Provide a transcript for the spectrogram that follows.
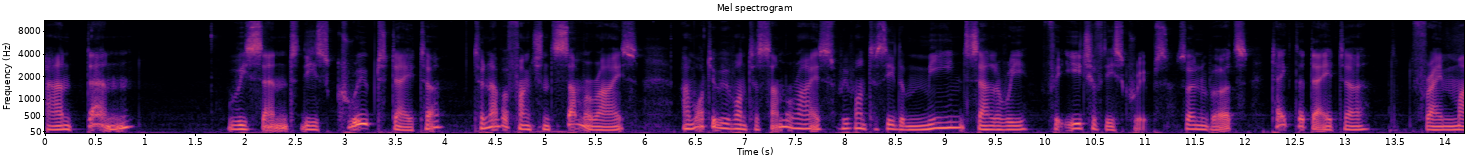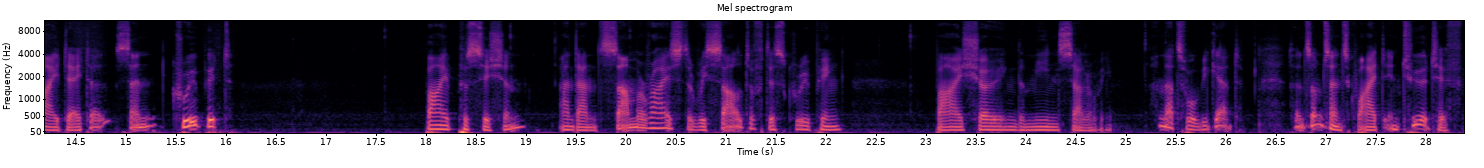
and then we send these grouped data to another function summarize. And what do we want to summarize? We want to see the mean salary for each of these groups. So in words, take the data frame my data, send group it by position, and then summarize the result of this grouping by showing the mean salary. And that's what we get. So in some sense quite intuitive.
